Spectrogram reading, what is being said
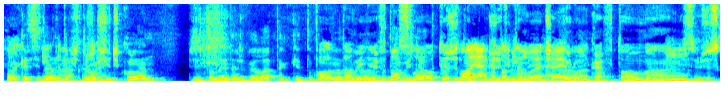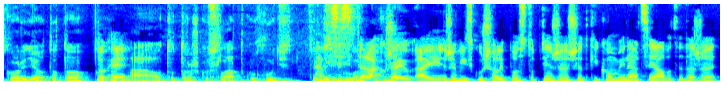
Ale keď si tam dáš trošičku len, že to nedáš veľa, tak je to podľa tam, ide, to tam ide o to, že, no, tam, že ti tam niečo chrumka v tom a mm. myslím, že skôr ide o toto okay. a o tú trošku sladkú chuť. A vy ste si teda akože aj, aj že vyskúšali postupne, že všetky kombinácie, alebo teda, že,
